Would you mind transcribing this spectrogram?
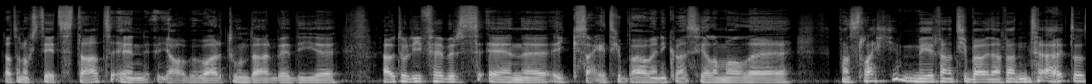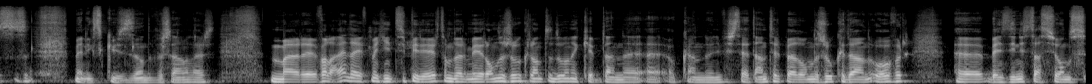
dat er nog steeds staat. En ja, we waren toen daar bij die uh, autoliefhebbers en ik zag het gebouw en ik was helemaal van slag. Meer van het gebouw dan van de auto's. Mijn excuses aan de verzamelaars. Maar uh, voilà, en dat heeft me geïnspireerd om daar meer onderzoek rond te doen. Ik heb dan uh, ook aan de Universiteit Antwerpen onderzoek gedaan over uh, benzinestations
